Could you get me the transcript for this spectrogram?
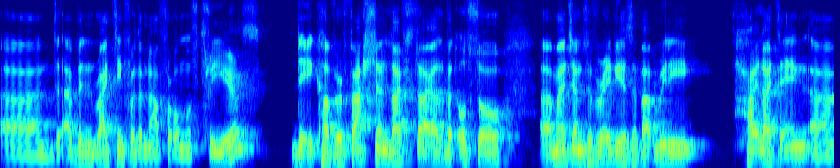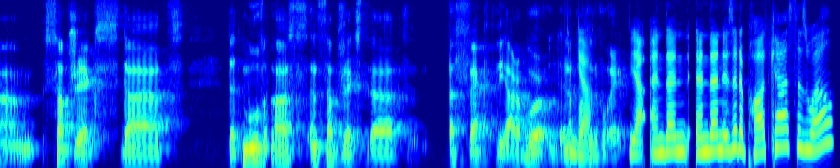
and I've been writing for them now for almost three years. They cover fashion, lifestyle, but also uh, My Gems of Arabia is about really highlighting um, subjects that that move us and subjects that affect the Arab world in a positive yeah. way. Yeah, and then and then is it a podcast as well,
